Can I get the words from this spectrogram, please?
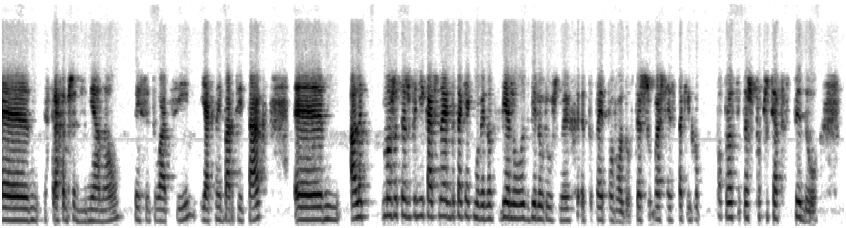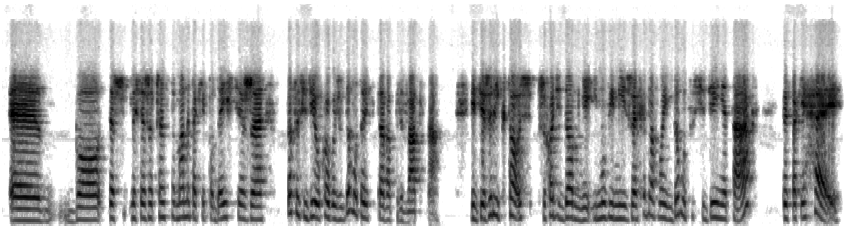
y, strachem przed zmianą tej sytuacji, jak najbardziej tak, ale może też wynikać, no jakby tak jak mówię, no z wielu, z wielu różnych tutaj powodów, też właśnie z takiego po prostu też poczucia wstydu, bo też myślę, że często mamy takie podejście, że to, co się dzieje u kogoś w domu, to jest sprawa prywatna. Więc jeżeli ktoś przychodzi do mnie i mówi mi, że chyba w moim domu coś się dzieje nie tak, to jest takie hej,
